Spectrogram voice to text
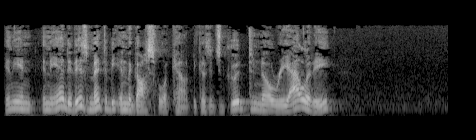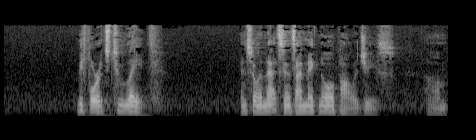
In the, in, in the end, it is meant to be in the gospel account because it's good to know reality before it's too late. And so in that sense, I make no apologies. Um,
